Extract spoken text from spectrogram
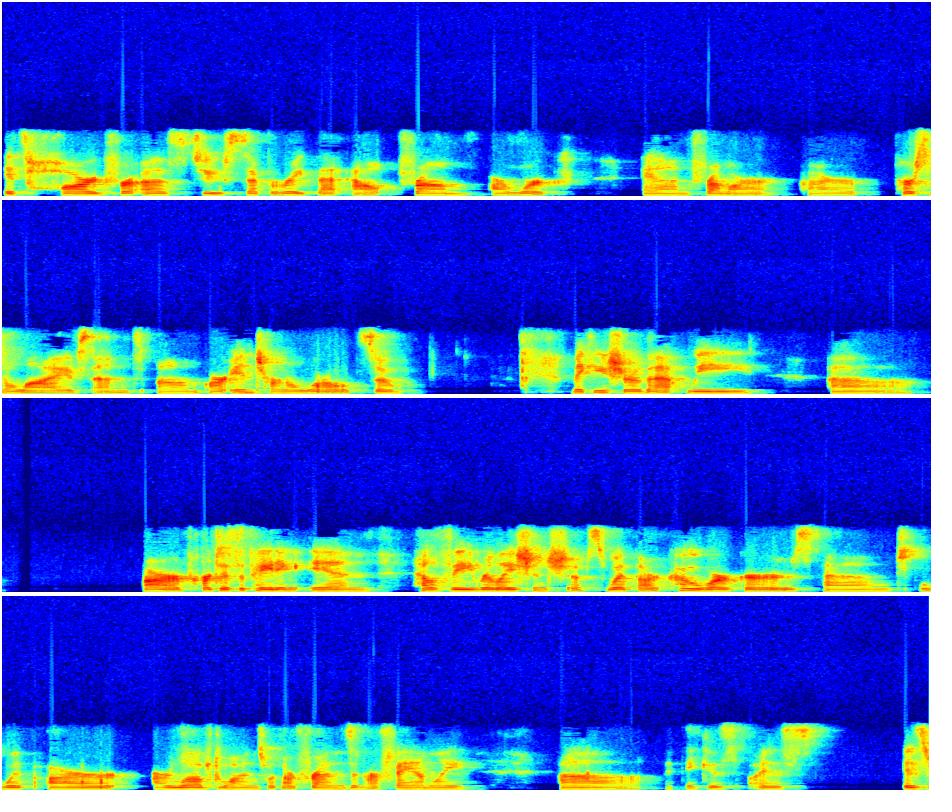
it's hard for us to separate that out from our work and from our our personal lives and um, our internal world. So making sure that we uh, are participating in healthy relationships with our coworkers and with our our loved ones, with our friends and our family, uh, I think is is is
